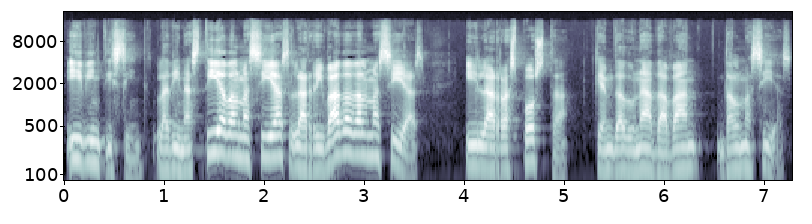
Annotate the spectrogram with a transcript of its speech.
i 25. La dinastia del Messies, l'arribada del Messies i la resposta que hem de donar davant del Messies.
